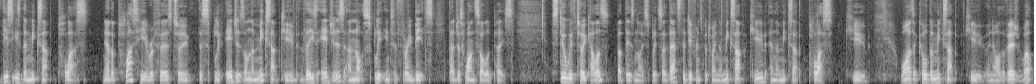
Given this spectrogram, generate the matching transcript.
this is the Mix Up Plus. Now the plus here refers to the split edges. On the mix-up cube, these edges are not split into three bits. They're just one solid piece. Still with two colours, but there's no split. So that's the difference between the mix-up cube and the mix-up plus cube. Why is it called the mix-up cube in either version? Well,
